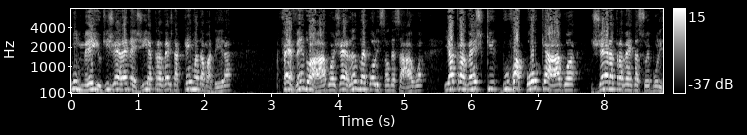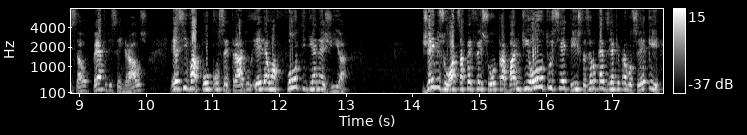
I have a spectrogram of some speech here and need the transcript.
um meio de gerar energia através da queima da madeira, fervendo a água, gerando a ebulição dessa água, e através que, do vapor que a água gera através da sua ebulição, perto de 100 graus, esse vapor concentrado ele é uma fonte de energia. James Watt aperfeiçoou o trabalho de outros cientistas. Eu não quero dizer aqui para você que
